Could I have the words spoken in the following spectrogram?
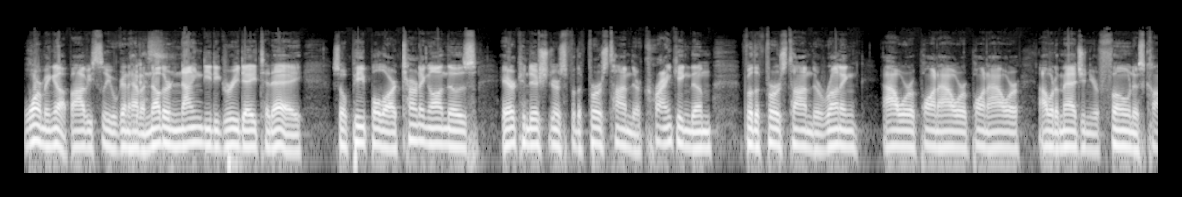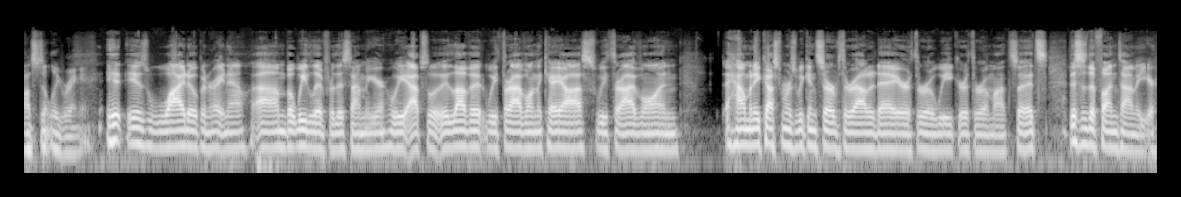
warming up. Obviously, we're going to have yes. another 90 degree day today. So people are turning on those air conditioners for the first time. They're cranking them for the first time. They're running hour upon hour upon hour. I would imagine your phone is constantly ringing. It is wide open right now, um, but we live for this time of year. We absolutely love it. We thrive on the chaos. We thrive on how many customers we can serve throughout a day or through a week or through a month. So it's this is the fun time of year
